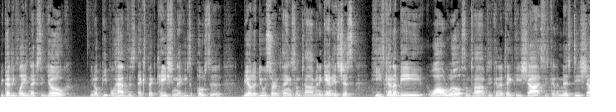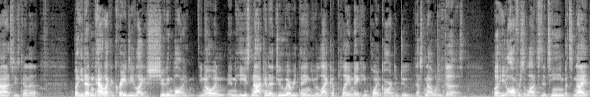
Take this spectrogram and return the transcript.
because he plays next to Yoke. You know, people have this expectation that he's supposed to be able to do certain things sometime. And again, it's just he's gonna be wild will sometimes. He's gonna take these shots. He's gonna miss these shots. He's gonna, but he doesn't have like a crazy like shooting volume, you know. And and he's not gonna do everything you would like a playmaking point guard to do. That's not what he does but he offers a lot to the team. But tonight,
